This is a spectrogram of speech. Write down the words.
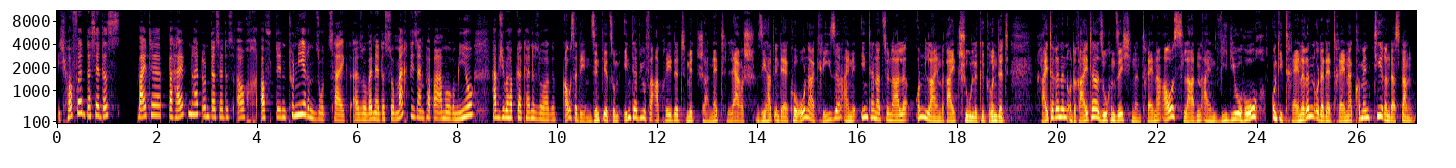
Ich hoffe, dass er das weiter behalten hat und dass er das auch auf den Turnieren so zeigt. Also wenn er das so macht wie sein Papa Amore Mio, habe ich überhaupt gar keine Sorge. Außerdem sind wir zum Interview verabredet mit Jeanette Lersch. Sie hat in der Corona-Krise eine internationale Online-Reitschule gegründet. Reiterinnen und Reiter suchen sich einen Trainer aus, laden ein Video hoch und die Trainerin oder der Trainer kommentieren das dann.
